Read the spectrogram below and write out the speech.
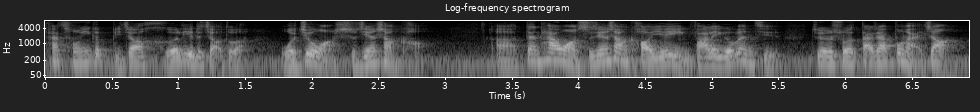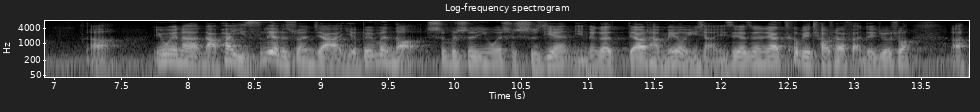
他从一个比较合理的角度啊，我就往时间上靠。啊，但它往时间上靠也引发了一个问题，就是说大家不买账啊，因为呢，哪怕以色列的专家也被问到，是不是因为是时间，你那个 Delta 没有影响？以色列专家特别跳出来反对，就是说啊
